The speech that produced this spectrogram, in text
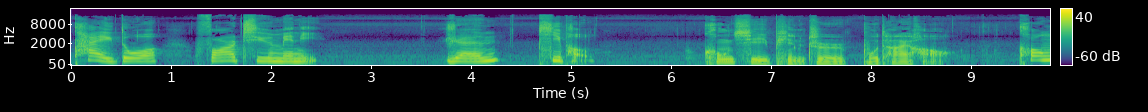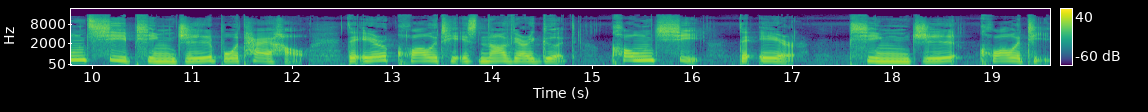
太多，far too many。人 people， 空气品质不太好。空气品质不太好。The air quality is not very good. 空气 the air 品质 quality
